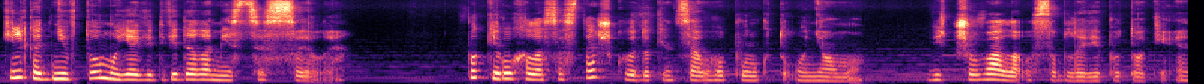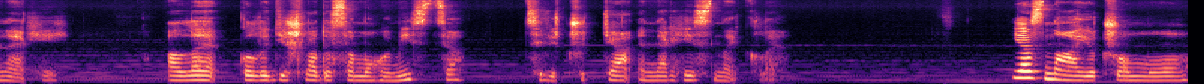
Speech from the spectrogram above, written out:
Кілька днів тому я відвідала місце сили. Поки рухалася стежкою до кінцевого пункту у ньому, відчувала особливі потоки енергій, але коли дійшла до самого місця, ці відчуття енергії зникли. Я знаю чому,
